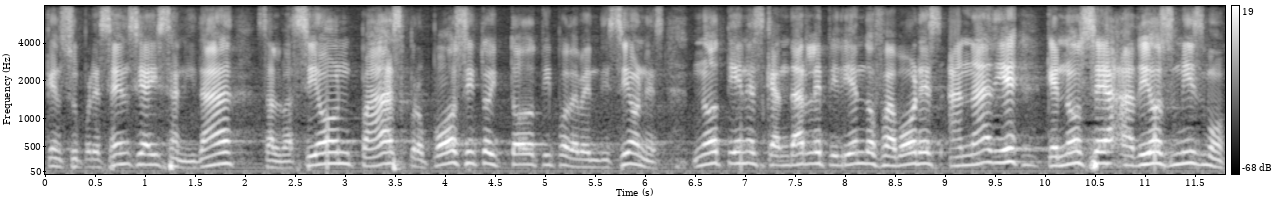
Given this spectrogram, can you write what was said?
que en su presencia hay sanidad, salvación, paz, propósito y todo tipo de bendiciones. No tienes que andarle pidiendo favores a nadie que no sea a Dios mismo.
